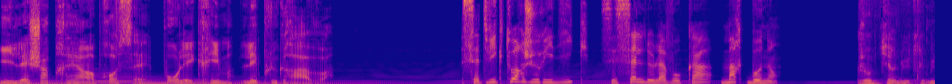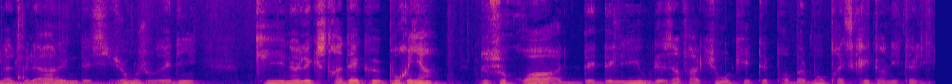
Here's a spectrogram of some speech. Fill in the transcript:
il échapperait à un procès pour les crimes les plus graves. Cette victoire juridique, c'est celle de l'avocat Marc Bonan. J'obtiens du tribunal fédéral une décision, je vous ai dit, qui ne l'extradait que pour rien. De surcroît, des délits ou des infractions qui étaient probablement prescrites en Italie.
